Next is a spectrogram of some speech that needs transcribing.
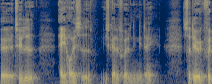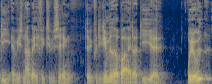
øh, tillid er i højsædet i skatteforvaltningen i dag. Så det er jo ikke fordi, at vi snakker effektivisering. Det er jo ikke fordi, de medarbejdere, de øh, ryger ud.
